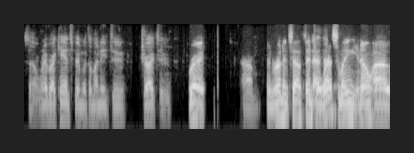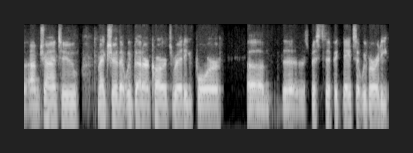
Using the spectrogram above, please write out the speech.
So whenever I can spend with them, I need to try to. right. Um, And running South that- Central that- Wrestling, you know, I, I'm trying to make sure that we've got our cards ready for um, the, the specific dates that we've already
